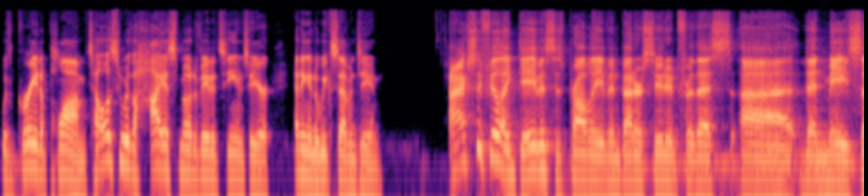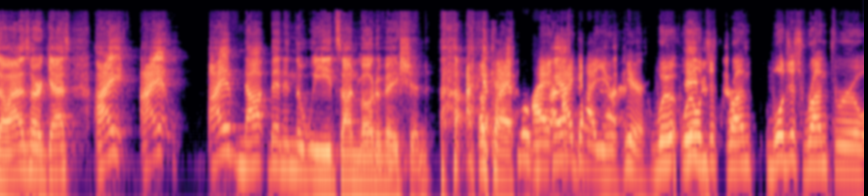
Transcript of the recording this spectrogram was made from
with great aplomb. Tell us who are the highest motivated teams here heading into week 17. I actually feel like Davis is probably even better suited for this uh, than me. So as our guest, I I I have not been in the weeds on motivation. okay, I, I, I, got you. Here, we'll, we'll just run. We'll just run through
